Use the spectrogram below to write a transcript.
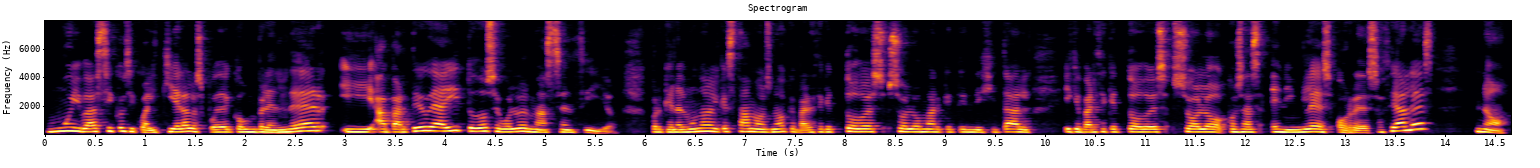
muy básicos y cualquiera los puede comprender y a partir de ahí todo se vuelve más sencillo. Porque en el mundo en el que estamos, ¿no? que parece que todo es solo marketing digital y que parece que todo es solo cosas en inglés o redes sociales, no.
